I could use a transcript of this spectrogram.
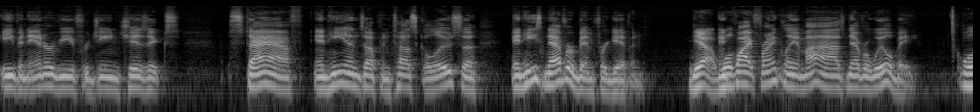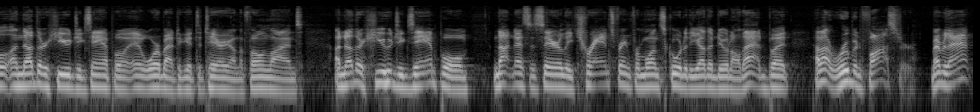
even interview for Gene Chizik's staff, and he ends up in Tuscaloosa, and he's never been forgiven. Yeah. And Well, quite frankly, in my eyes, never will be. Well, another huge example, and we're about to get to Terry on the phone lines. Another huge example, not necessarily transferring from one school to the other, and doing all that, but how about Reuben Foster? Remember that?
